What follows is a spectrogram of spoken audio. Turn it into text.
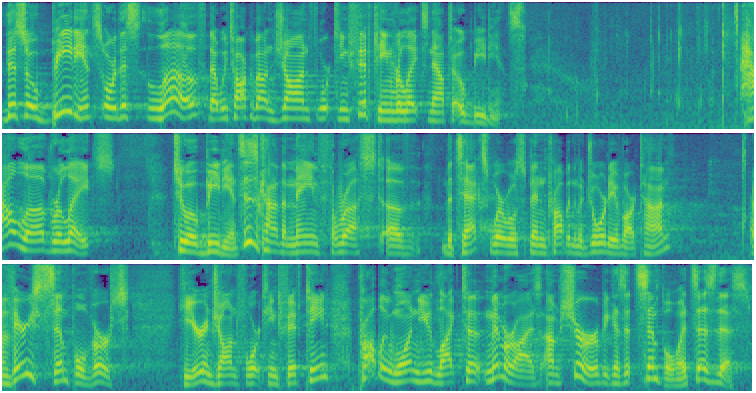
this obedience or this love that we talk about in John 14, 15 relates now to obedience. How love relates to obedience. This is kind of the main thrust of the text where we'll spend probably the majority of our time. A very simple verse here in John 14, 15. Probably one you'd like to memorize, I'm sure, because it's simple. It says this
